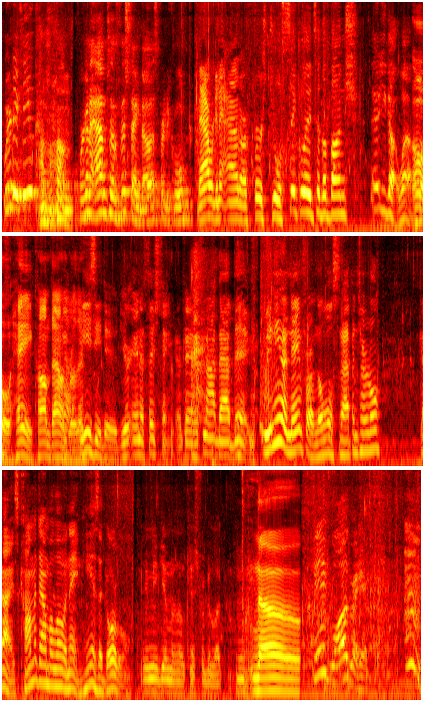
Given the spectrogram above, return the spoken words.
Where did you come from? We're gonna add him to the fish tank though. That's pretty cool. Now we're gonna add our first jewel cichlid to the bunch. There you go. Wow. Oh, hey, calm down, Yeah, brother. Easy, dude. You're in a fish tank, okay? It's not that big. We need a name for him, the little snapping turtle. Guys, comment down below a name. He is adorable. Let me give him a little kiss for good luck. No. Big log right here. Mm.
